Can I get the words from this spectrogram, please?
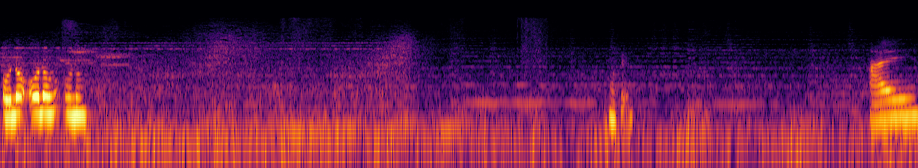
Oh no, oh no, oh no. Okay. I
